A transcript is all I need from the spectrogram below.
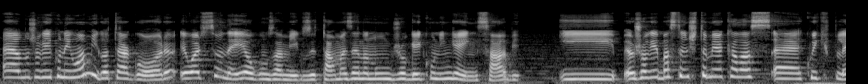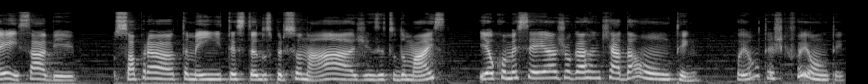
É, eu não joguei com nenhum amigo até agora. Eu adicionei alguns amigos e tal, mas ainda não joguei com ninguém, sabe? E eu joguei bastante também aquelas é, quick play, sabe? Só pra também ir testando os personagens e tudo mais. E eu comecei a jogar ranqueada ontem. Foi ontem? Acho que foi ontem.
